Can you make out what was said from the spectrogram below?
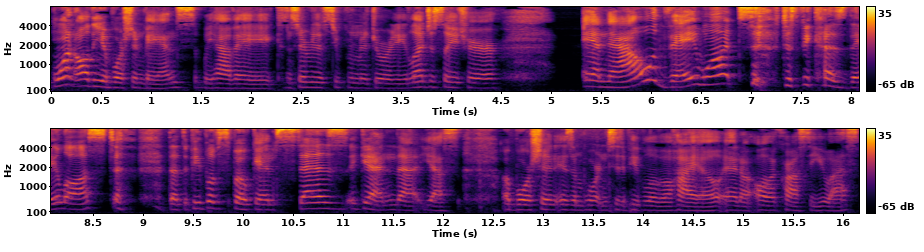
want all the abortion bans. We have a conservative supermajority legislature and now they want, just because they lost, that the people have spoken, says again that yes, abortion is important to the people of Ohio and all across the US.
